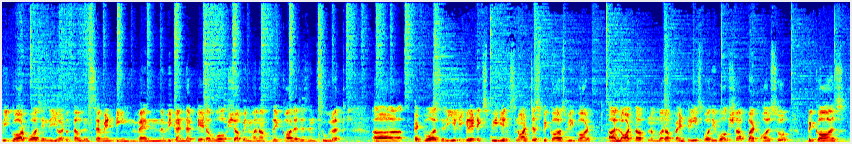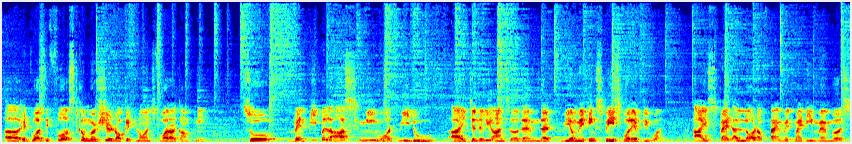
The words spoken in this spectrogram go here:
we got was in the year 2017 when we conducted a workshop in one of the colleges in Surat. Uh, it was really great experience not just because we got a lot of number of entries for the workshop but also because uh, it was the first commercial rocket launch for our company. So when people ask me what we do, I generally answer them that we are making space for everyone. I spend a lot of time with my team members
